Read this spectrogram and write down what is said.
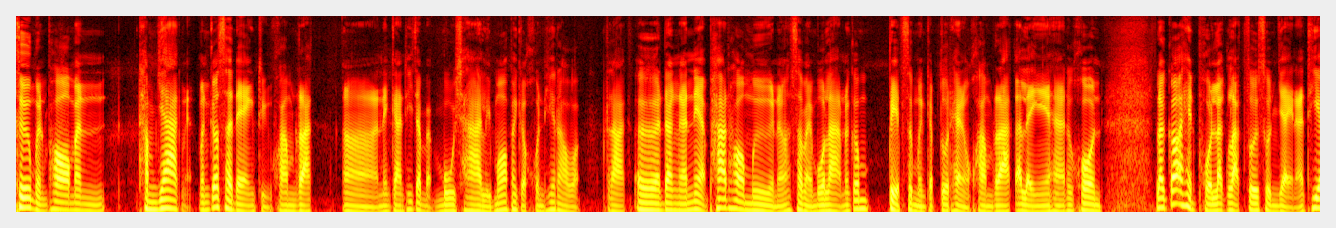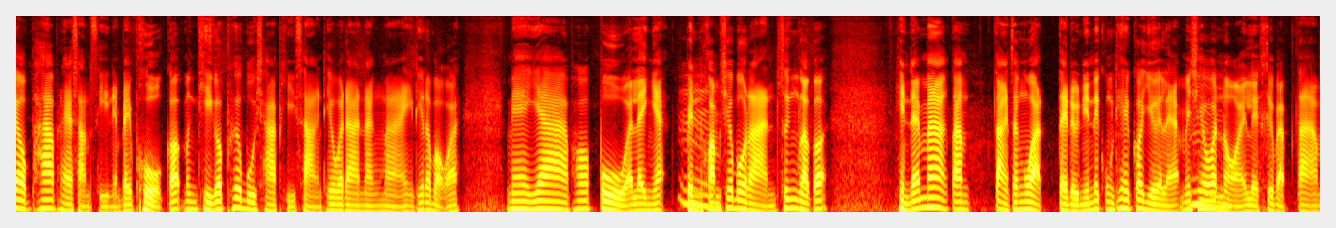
คือเหมือนพอมันทำยากเนี่ยมันก็แสดงถึงความรักอ่า ในการที่จะแบบบูชาหรือมอบให้กับคนที่เราอะรักเออดังนั้นเนี่ยผ้าทอมือเนาะสมัยโบราณมันก็เปรียบเสมือนกับตัวแทนของความรักอะไรเงี้ยฮะทุกคน แล้วก็เหตุผลหลักๆโดยส่วนใหญ่นะที่เอาผ้าแพรสามสีเนี่ยไปผูกก็บางทีก็เพื่อบูชาผีสางเทวดานางไม้อย่างที่เราบอกว่า แม่ย่าพ่อปู่อะไรเงี้ยเป็นอืมความเชื่อโบราณ ซึ่งเราก็เห็นได้มากตามต่างจังหวัด แต่เดี๋ยวนี้ในกรุงเทพก็เยอะแล้ว ไม่ใช่ว่าน้อยเลยคือแบบตาม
